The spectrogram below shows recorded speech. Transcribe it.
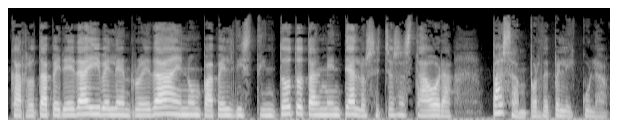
Carlota Pereda y Belén Rueda en un papel distinto totalmente a los hechos hasta ahora. Pasan por de película.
